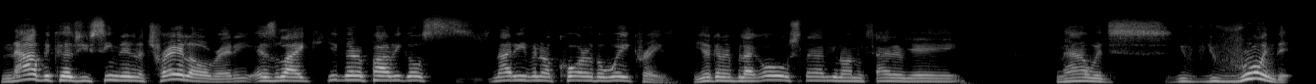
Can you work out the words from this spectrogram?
Now, because you've seen it in the trailer already, it's like you're gonna probably go not even a quarter of the way crazy. You're gonna be like, "Oh snap!" You know, I'm excited, yay! Now it's you've you've ruined it.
